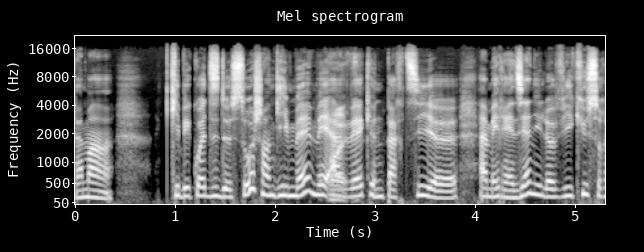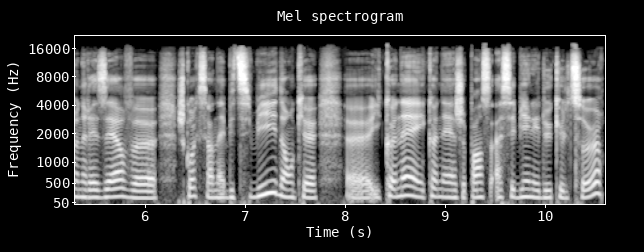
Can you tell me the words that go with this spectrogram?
vraiment québécois dit de souche, entre guillemets, mais avec une partie euh, amérindienne. Il a vécu sur une réserve, euh, je crois que c'est en Abitibi, donc euh, il connaît, il connaît, je pense, assez bien les deux cultures.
